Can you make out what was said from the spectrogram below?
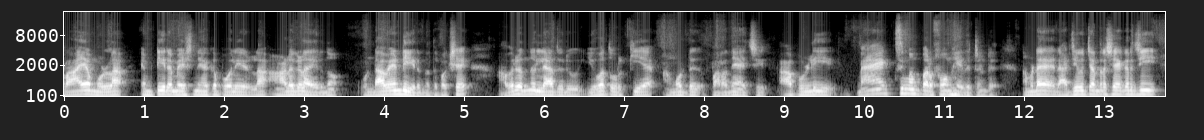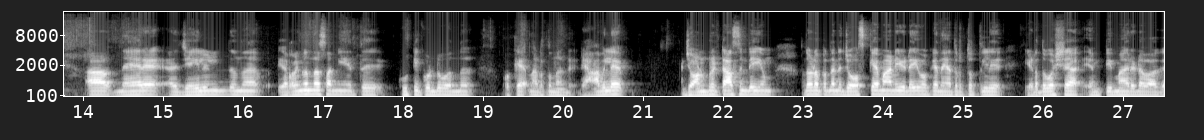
പ്രായമുള്ള എം ടി രമേശിനെയൊക്കെ പോലെയുള്ള ആളുകളായിരുന്നു ഉണ്ടാവേണ്ടിയിരുന്നത്. പക്ഷേ അവരൊന്നുമില്ലാതൊരു യുവ തുർക്കിയെ അങ്ങോട്ട് പറഞ്ഞയച്ച് ആ പുള്ളി മാക്സിമം പെർഫോം ചെയ്തിട്ടുണ്ട്. നമ്മുടെ രാജീവ് ചന്ദ്രശേഖർജി നേരെ ജയിലിൽ നിന്ന് ഇറങ്ങുന്ന സമയത്ത് കൂട്ടിക്കൊണ്ടുവന്ന് ഒക്കെ നടത്തുന്നുണ്ട്. രാവിലെ ജോൺ ബ്രിട്ടാസിന്റെയും അതോടൊപ്പം തന്നെ ജോസ് കെ മാണിയുടെയും ഒക്കെ നേതൃത്വത്തിൽ ഇടതുപക്ഷ എം പിമാരുടെ വക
